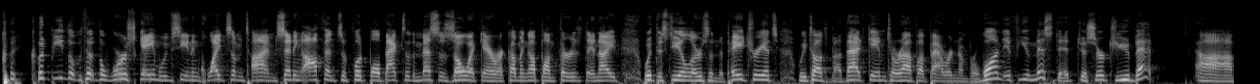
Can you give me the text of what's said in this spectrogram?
could, could be the, the worst game we've seen in quite some time, setting offensive football back to the Mesozoic era coming up on Thursday night with the Steelers and the Patriots. We talked about that game to wrap up hour number one. If you missed it, just search You Bet. Uh,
